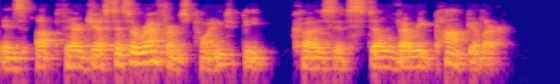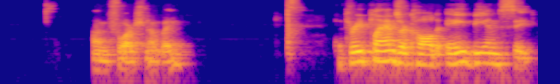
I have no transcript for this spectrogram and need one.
is up there just as a reference point because it's still very popular unfortunately. The three plans are called A, B, and C.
